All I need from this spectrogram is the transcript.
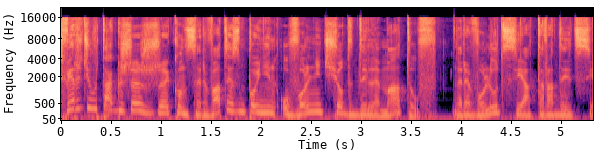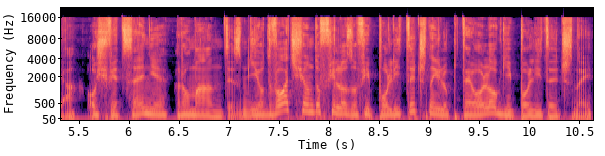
Twierdził także, że konserwatyzm powinien uwolnić się od dylematów rewolucja, tradycja, oświecenie, romantyzm i odwołać się do filozofii politycznej lub teologii politycznej.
